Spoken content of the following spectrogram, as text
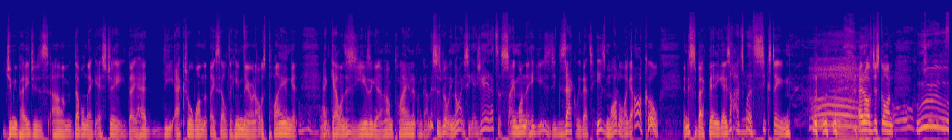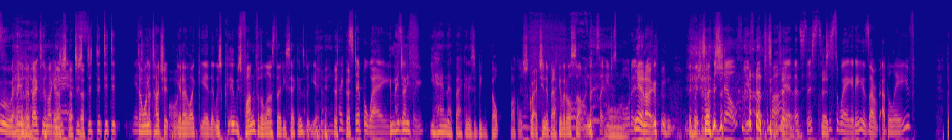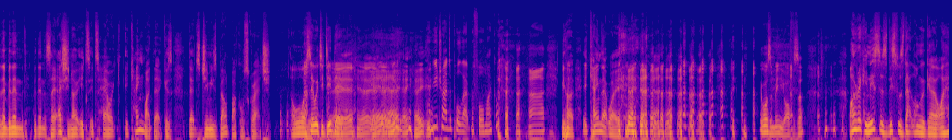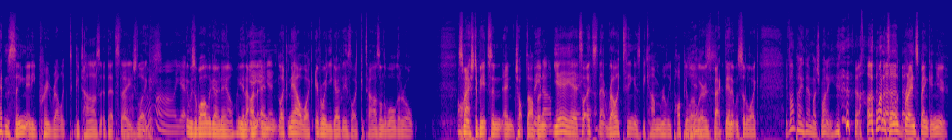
Jimmy Page's um, double neck SG. They had the actual one that they sell to him there, and I was playing it at Gallons. This is years ago, and I'm playing it. I'm going, this is really nice. He goes, yeah, that's the same one that he uses. Exactly, that's his model. I go, oh, cool. And this is back then. He goes, oh, it's worth sixteen. and I've just gone, Oh, ooh, hand it back to him. Like I go, just, just, just, just, just Yeah, don't want to touch it. You know, like yeah, that was it was fun for the last thirty seconds, but yeah, no. Take a step away. Imagine exactly. if you hand that back and there's a big belt buckle scratch in the back of it or Oh, something. It's like you just bought it. Yeah, no. It's push it off the shelf. You've got to buy it. That's just, That's- just the way it is, I, I believe. But then, but then, but then they say, actually, no, it's it's how it, it came like that because that's Jimmy's belt buckle scratch. Oh, I see what you did there. Yeah, yeah, Yeah, yeah, yeah. yeah, yeah, yeah. Have you tried to pull that before, Michael? Be like, it came that way. it wasn't me, officer. I reckon this is this was that long ago. I hadn't seen any pre-relict guitars at that stage. Ah. Like oh, yeah. it was a while ago now, you know. Yeah, and yeah, and yeah. like now, like everywhere you go, there's like guitars on the wall that are all Oh. smashed to bits and, and chopped up. Beat and up. yeah, yeah, Yeah, it's like yeah. it's that relic thing has become really popular. Whereas back then it was sort of like, if I'm paying that much money, I want it to look brand spanking new.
